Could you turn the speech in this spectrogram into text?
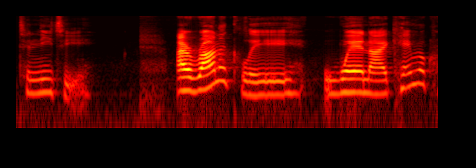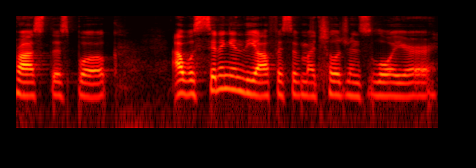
Tenety. Ironically, when I came across this book, I was sitting in the office of my children's lawyer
